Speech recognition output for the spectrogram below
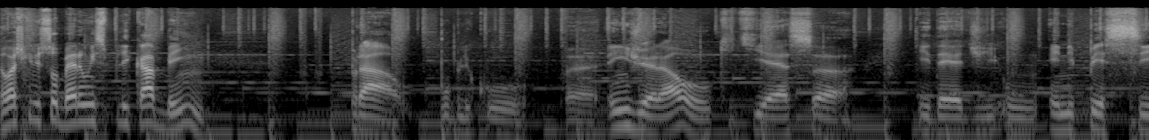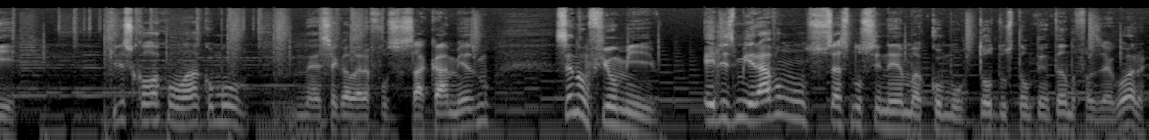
Eu acho que eles souberam explicar bem para o público é, em geral, o que, que é essa ideia de um NPC que eles colocam lá como, né, se a galera fosse sacar mesmo, sendo um filme. Eles miravam um sucesso no cinema como todos estão tentando fazer agora,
